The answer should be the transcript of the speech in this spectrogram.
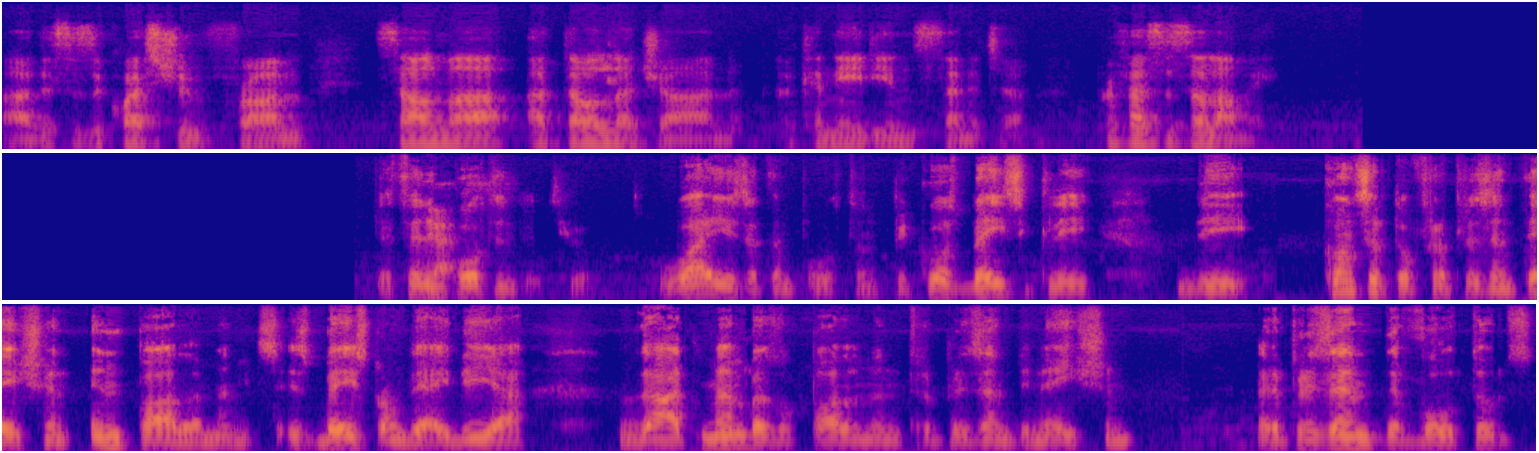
Uh, this is a question from Salma Ataullahjan, a Canadian senator. Professor Salameh. It's an yes. important issue. Why is it important? Because basically the concept of representation in parliaments is based on the idea that members of parliament represent the nation represent the voters,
